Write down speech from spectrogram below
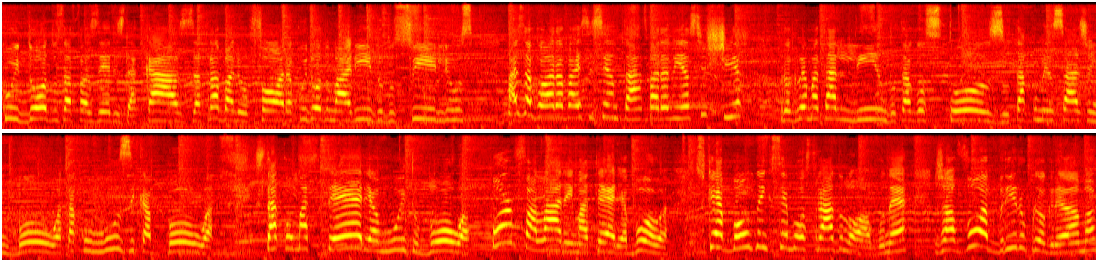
cuidou dos afazeres da casa, trabalhou fora, cuidou do marido, dos filhos, mas agora vai se sentar para me assistir programa tá lindo, tá gostoso, tá com mensagem boa, tá com música boa, está com matéria muito boa. Por falar em matéria boa, isso que é bom tem que ser mostrado logo, né? Já vou abrir o programa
